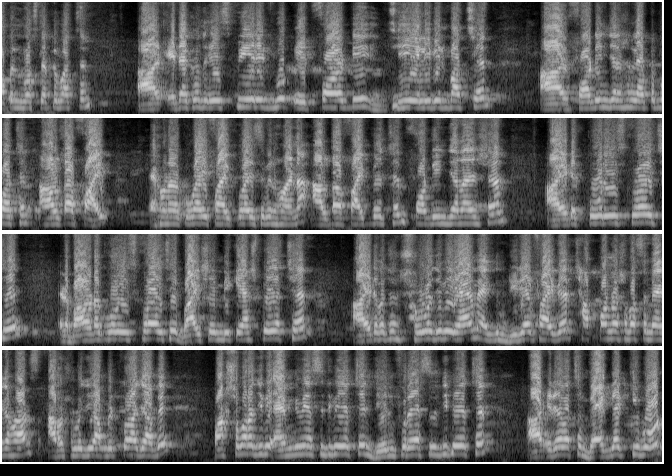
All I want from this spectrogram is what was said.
ওপেন বক্স ল্যাপটপ পাচ্ছেন। আর এটা কিন্তু HP EliteBook eight forty G eleven পাচ্ছেন। আর ফোরটিন জেনারেশন ল্যাপটপ পাচ্ছেন আলট্রা ফাইভ এখন আর core i five core i seven হয় না আলট্রা ফাইভ পেয়েছেন ফোরটিন জেনারেশন আর এটা কোর ইউজ করা হয়েছে এটা বারোটা কোর ইউজ করা হয়েছে বাইশ এমবি ক্যাশ পেয়ে যাচ্ছেন, আর এটা পাচ্ছেন ষোলো জিবি র্যাম একদম ডিডিআর ফাইভ এর, ছাপ্পান্নশো পাঁচশো মেগা হার্স আরও ষোলো জিবি আপডেট করা যাবে, পাঁচশো বারো জিবি এমবি এসএসডি পেয়ে যাচ্ছেন জেন ফোর এসএসডি পেয়ে যাচ্ছেন, আর এটা পাচ্ছেন backlight keyboard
